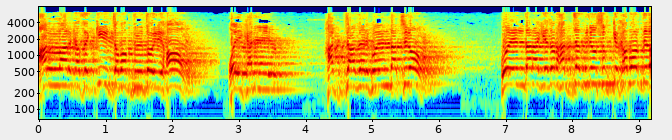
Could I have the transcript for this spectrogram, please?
আল্লাহর কাছে কি জবাব দিবে তৈরি হও? ওইখানে হাজ্জাজের গোয়েন্দা ছিল। গোয়েন্দারা গিয়ে ধর হাজ্জাজ বিন ইউসুফকে খবর দিল।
